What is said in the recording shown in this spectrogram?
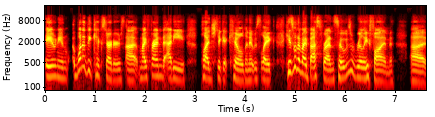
Aeonian, one of the Kickstarters, uh, my friend Eddie pledged to get killed, and it was like he's one of my best friends, so it was really fun. Uh,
